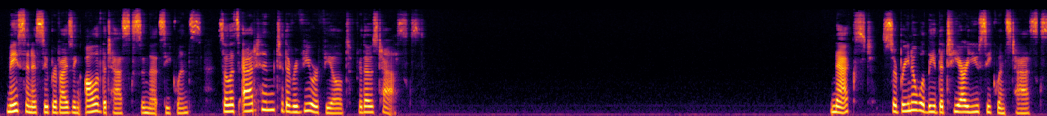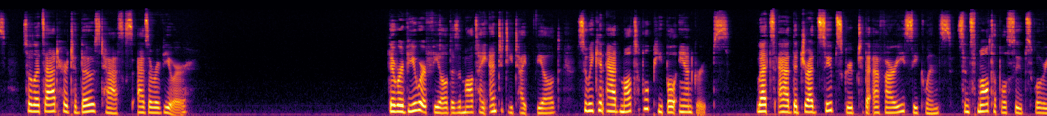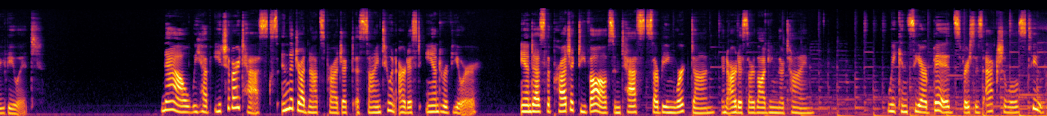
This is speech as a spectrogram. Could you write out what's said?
Mason is supervising all of the tasks in that sequence, so let's add him to the reviewer field for those tasks. Next, Sabrina will lead the TRU sequence tasks, so let's add her to those tasks as a reviewer. The reviewer field is a multi-entity type field, so we can add multiple people and groups. Let's add the Dread Sups group to the FRE sequence, since multiple sups will review it. Now we have each of our tasks in the Dreadnoughts project assigned to an artist and reviewer. And as the project evolves and tasks are being worked on and artists are logging their time, we can see our bids versus actuals too.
